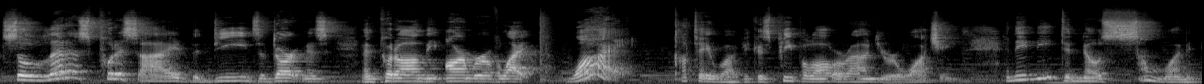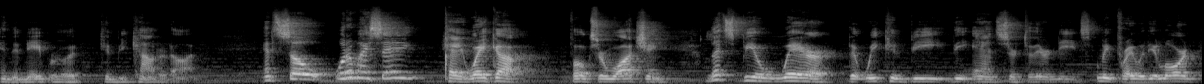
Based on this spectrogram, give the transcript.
So let us put aside the deeds of darkness and put on the armor of light. Why? I'll tell you why. Because people all around you are watching and they need to know someone in the neighborhood can be counted on. And so, what am I saying? Hey, wake up. Folks are watching. Let's be aware that we can be the answer to their needs. Let me pray with you, Lord.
